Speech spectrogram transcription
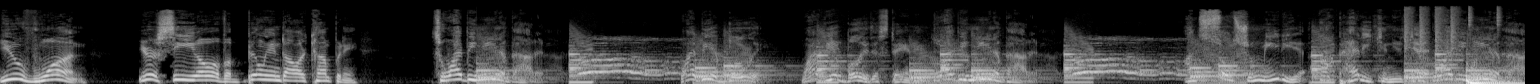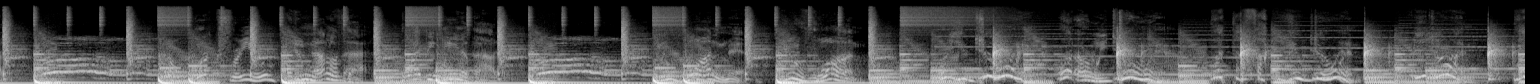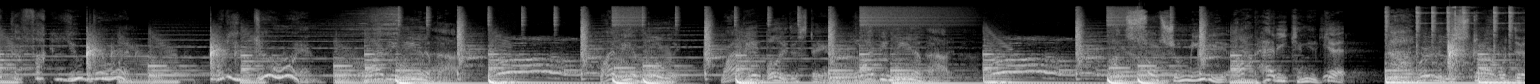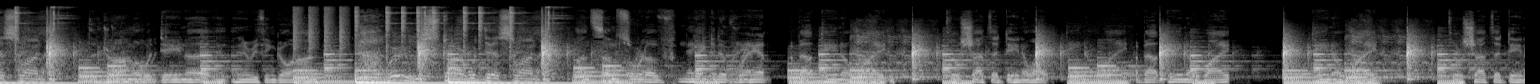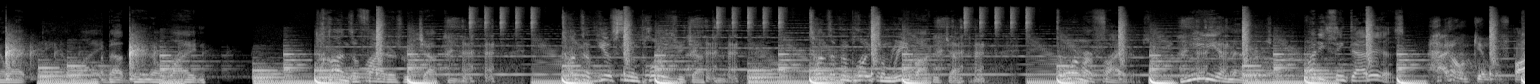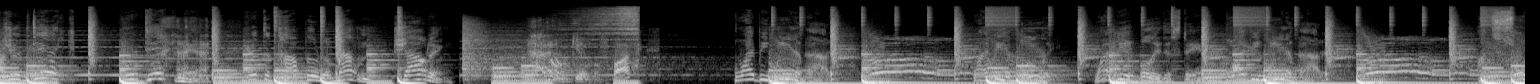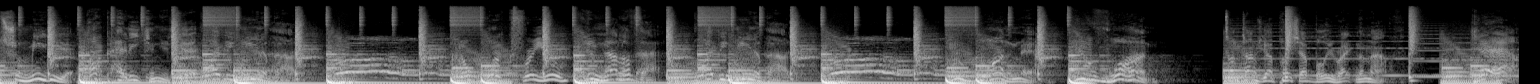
You've won. You're a CEO of a billion dollar company. So why be mean about it? Why be a bully? Why be a bully this day and age? Why be mean about it? On social media, how petty can you get? Why be mean about it? I don't work for you. I do none of that. Why be mean about it? Doing? Why be mean about it? Why be a bully? Why be a bully this day? Why be mean about it? On social media, how petty can you get? Where do we start with this one? The drama with Dana and, and everything going on. Where do we start with this one? On some sort of negative rant about Dana White. Throw shots at Dana White. Dana White. About Dana White. Dana White. Shots at Dana White. Dana White. About Dana White. Tons of fighters reach out to me. Tons of UFC employees reach out to me. Tons of employees from Reebok reach out to me. Former fighters, media members. Why do you think that is? I don't give a fuck. You're dick. You're dick, man. You're at the top of the mountain shouting. I don't give a fuck. Why be mean about it? Why be a bully? Why be a bully this day? Why be mean about it? Social media, how petty can you get? Why be mean about it? I don't work for you. I do none of that. Why be mean about it? You've won, man. You've won. Sometimes you gotta punch that bully right in the mouth. Yeah.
